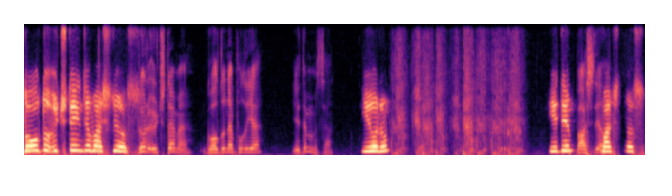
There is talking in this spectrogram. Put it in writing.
Doldu 3 deyince başlıyoruz. Dur 3 deme. Golden Apple'ı ye. Yedin mi sen? Yiyorum. Yedim. Başlayalım. Başlıyoruz.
